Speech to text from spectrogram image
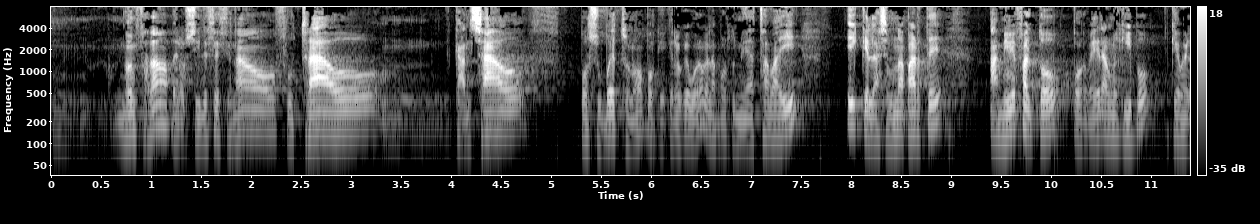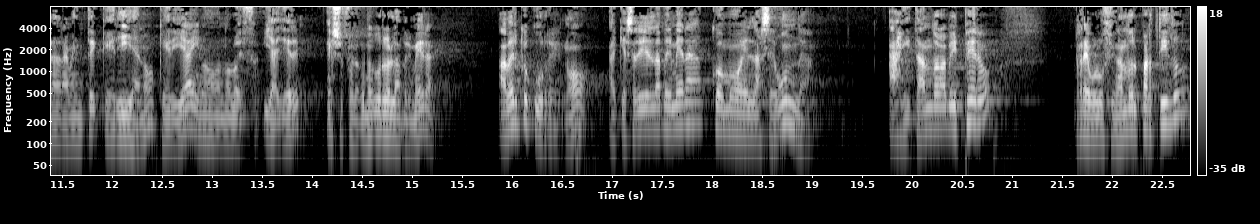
mm, no enfadado, pero sí decepcionado, frustrado, mm, cansado, por supuesto, ¿no? Porque creo que bueno, que la oportunidad estaba ahí y que en la segunda parte a mí me faltó por ver a un equipo que verdaderamente quería, ¿no? Quería y no, no lo hizo. Y ayer eso fue lo que me ocurrió en la primera. A ver qué ocurre. No, hay que salir en la primera como en la segunda, agitando el avispero, revolucionando el partido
